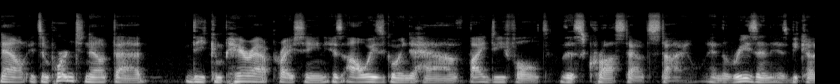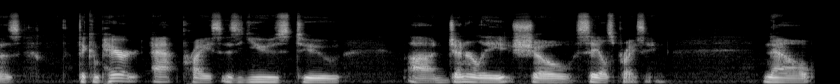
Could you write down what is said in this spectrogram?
Now, it's important to note that the compare at pricing is always going to have, by default, this crossed out style. And the reason is because the compare at price is used to uh, generally show sales pricing. Now,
